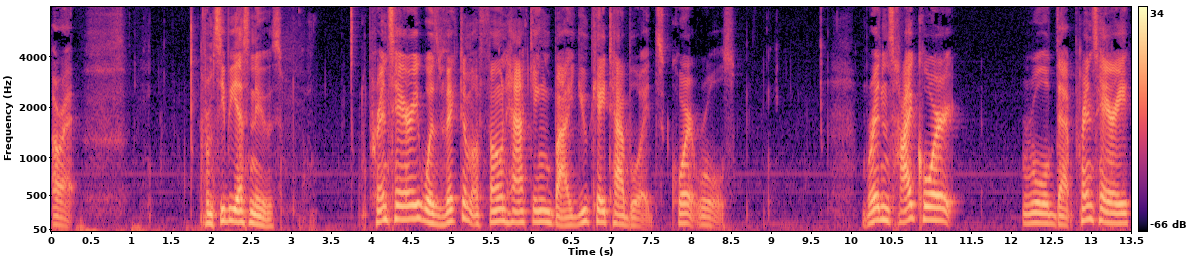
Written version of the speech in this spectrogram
All right. From CBS News. Prince Harry was victim of phone hacking by UK tabloids. Court rules. Britain's High Court ruled that Prince Harry,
